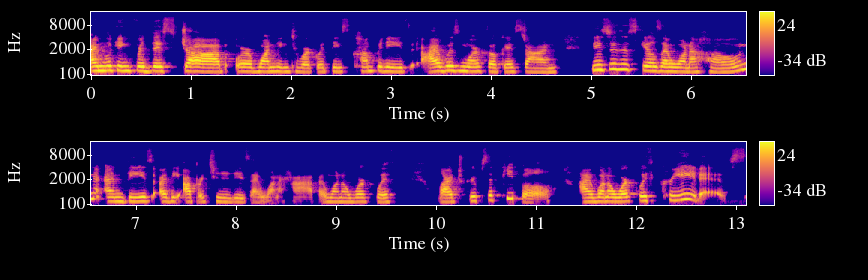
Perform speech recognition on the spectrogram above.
I'm looking for this job or wanting to work with these companies, I was more focused on these are the skills I want to hone and these are the opportunities I want to have. I want to work with large groups of people. I want to work with creatives.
